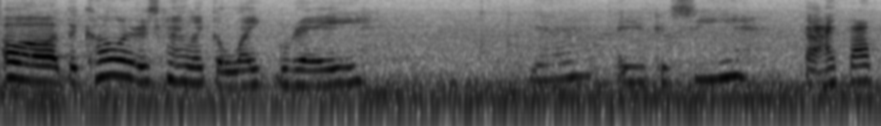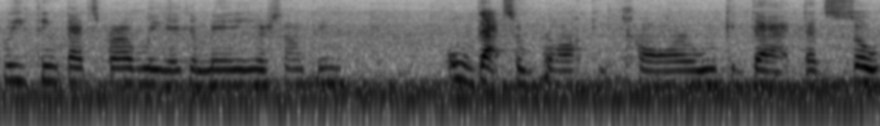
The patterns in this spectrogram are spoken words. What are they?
Uh, the color is kind of like a light gray. Yeah, you can see. I probably think that's probably like a mini or something. Oh, that's a rocket car. Look at that. That's so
